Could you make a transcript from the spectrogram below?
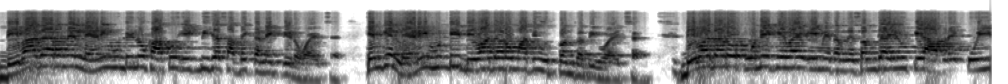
દેવાદાર અને લેણી હુંડીનું ખાતું એકબીજા સાથે કનેક્ટેડ હોય છે. કેમ કે લેણી હુંડી દેવાદારોમાંથી ઉત્પન્ન થતી હોય છે. દેવાદારો કોને કહેવાય એ મેં તમને સમજાયું કે આપણે કોઈ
